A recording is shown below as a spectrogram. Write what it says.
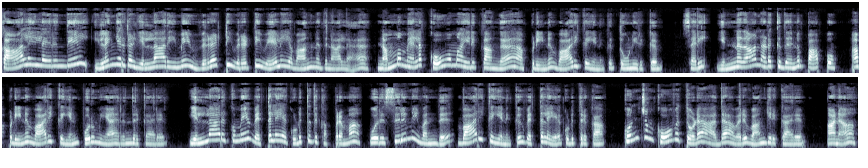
காலையில இருந்தே இளைஞர்கள் எல்லாரையுமே விரட்டி விரட்டி வேலைய வாங்கினதுனால நம்ம மேல கோவமா இருக்காங்க அப்படின்னு வாரிக்கையனுக்கு தோணிருக்கு. சரி என்னதான் நடக்குதுன்னு பாப்போம் அப்படின்னு வாரிக்கையன் பொறுமையா இருந்திருக்காரு. எல்லாருக்குமே வெத்தலைய கொடுத்ததுக்கு அப்புறமா ஒரு சிறுமி வந்து வாரிக்கையனுக்கு வெத்தலைய கொடுத்திருக்கா. கொஞ்சம் கோவத்தோட அத அவரு வாங்கியிருக்காரு. ஆனா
